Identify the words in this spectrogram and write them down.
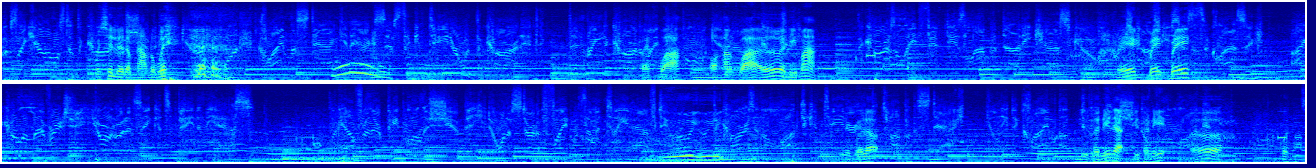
Looks like you're almost at the ไม่ใช่เรือดำน้ำนะเว้ย Climb the stack and access the container with the car in it. Then bring the car to ไป my ขวา depot and ออก get ทาง it ขวา over. เออ ดีมาก Casco. Brake, brake, Reshkovsky brake. says It's a classic. I call it leverage. You're going to think it's a pain in the ass. Look out for their people on the ship. You don't want to start a fight with them until you have to. อุ้ยอุ้ย The car's in a locked container Ủa, vậy at đó. the top of the stack. You'll need to climb up อยู่ to แถว it นี้แหละ and อยู่ shoot แถวนี้ the เอ lock. อกด G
